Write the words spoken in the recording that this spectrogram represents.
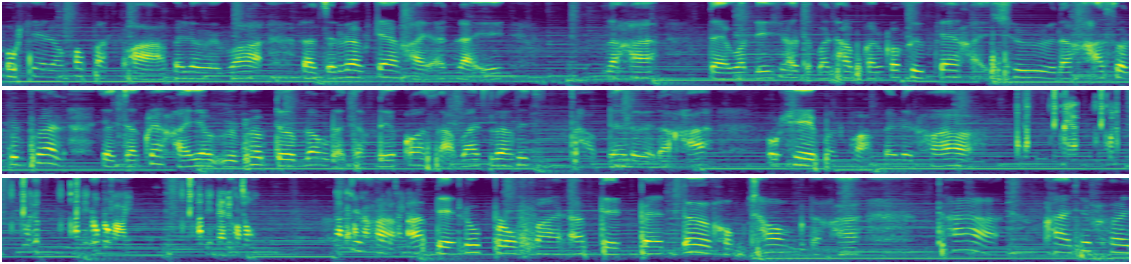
โอเคเราก็ปัดขวาไปเลยว่าเราจะเลือกแก้ไขอันไหนนะคะ แต่วันนี้ที่เราจะมาทำกันก็คือแก้ไขชื่อนะคะ ส่วนเพื่อนๆอยากจะแก้ไขอย่างอื่นเพิ่มเติมนอกเหนือจากนี้ก็สามารถเลือกที่จะทำได้เลยนะคะ โอเคเปิดขวาไปเลยค่ะนี่ค่ะ อัปเดตรูปโปรไฟล์ อัปเดตแบนเนอร์ของช่องนะคะ ถ้าใครที่เคย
